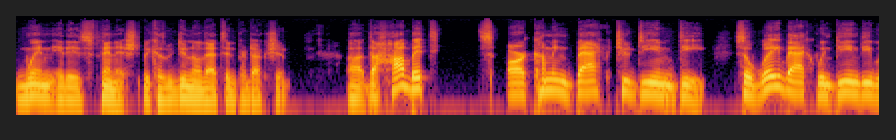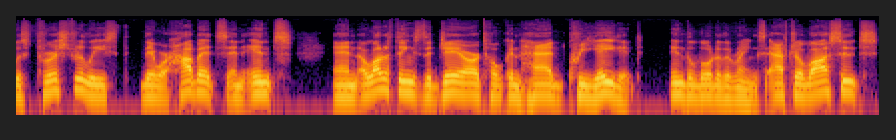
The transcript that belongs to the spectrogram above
when it is finished, because we do know that's in production. Uh, the Hobbits are coming back to D and D. So way back when D and D was first released, there were hobbits and ents and a lot of things that J.R.R. Tolkien had created in the Lord of the Rings. After lawsuits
